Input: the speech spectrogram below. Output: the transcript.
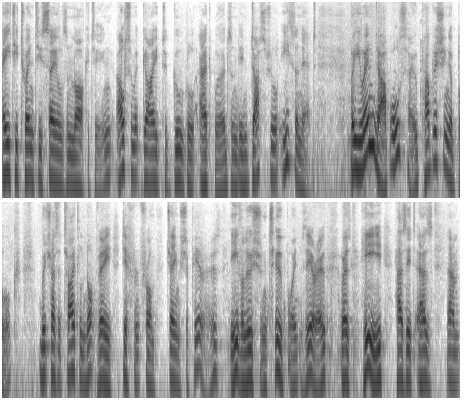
80-20 Sales and Marketing, Ultimate Guide to Google AdWords, and Industrial Ethernet. But you end up also publishing a book which has a title not very different from James Shapiro's, Evolution 2.0, whereas he has it as um,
